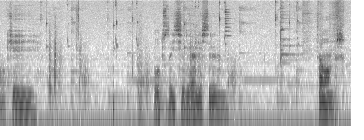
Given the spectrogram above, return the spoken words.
Okey. Botu da içeri yerleştirelim. Tamamdır.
